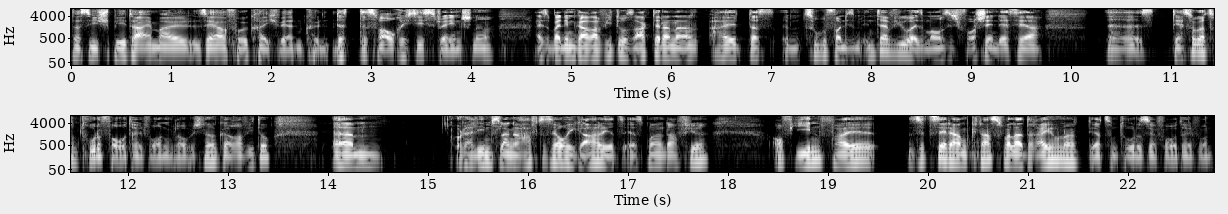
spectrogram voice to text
dass sie später einmal sehr erfolgreich werden könnten. Das, das war auch richtig strange, ne? Also bei dem Garavito sagt er dann halt, dass im Zuge von diesem Interview, also man muss sich vorstellen, der ist ja, äh, der ist sogar zum Tode verurteilt worden, glaube ich, ne, Garavito. Ähm, oder lebenslange Haft ist ja auch egal jetzt erstmal dafür. Auf jeden Fall sitzt er da im Knast, weil er 300, ja zum Tode ist ja verurteilt worden.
